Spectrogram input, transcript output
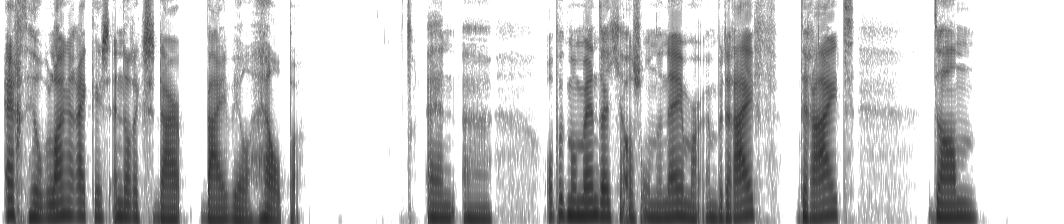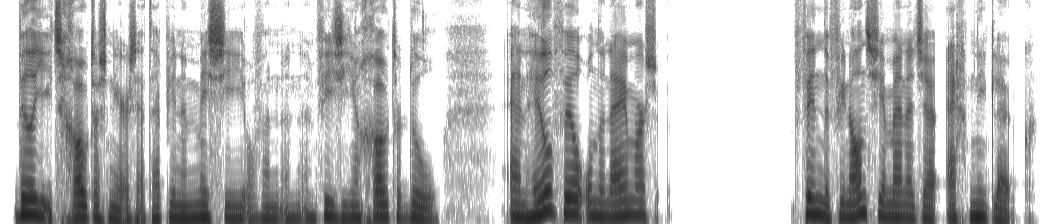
echt heel belangrijk is en dat ik ze daarbij wil helpen. En eh, op het moment dat je als ondernemer een bedrijf draait, dan wil je iets groters neerzetten. Heb je een missie of een, een, een visie, een groter doel. En heel veel ondernemers vinden financiën managen echt niet leuk.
